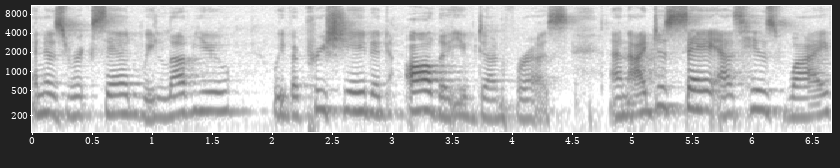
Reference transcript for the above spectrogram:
And as Rick said, we love you. We've appreciated all that you've done for us. And I just say, as his wife,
